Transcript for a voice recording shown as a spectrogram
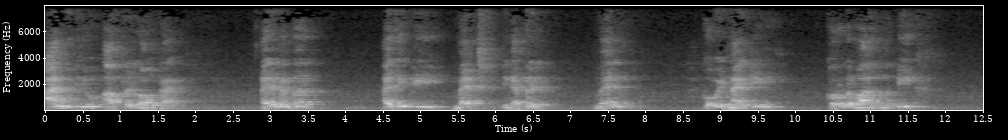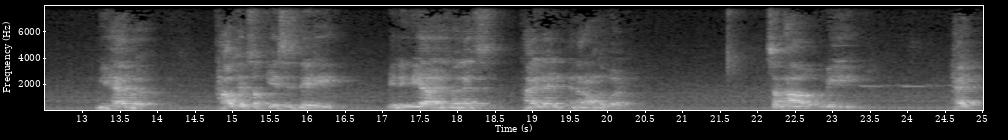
I am with you after long time I remember I think we met in April when COVID-19 corona was on the peak. We have uh, thousands of cases daily in India as well as Thailand and around the world. Somehow we had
